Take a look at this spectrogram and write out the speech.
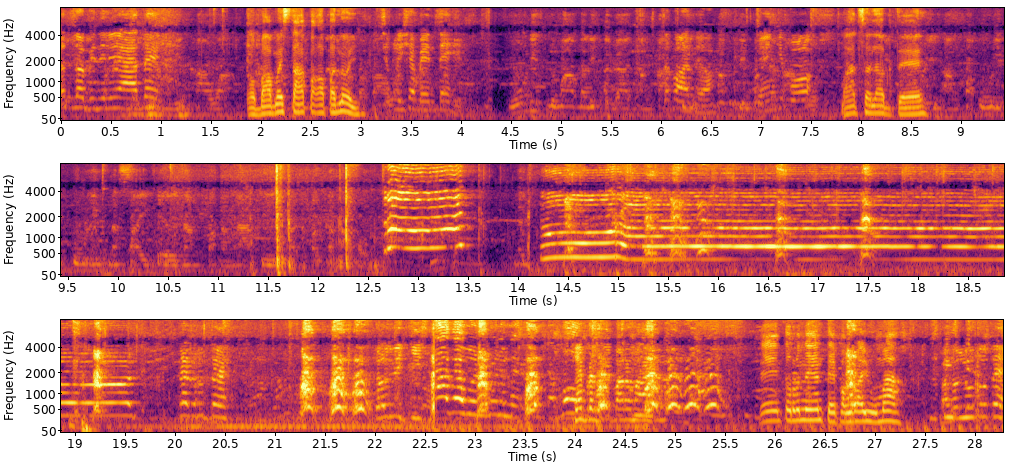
Tatlo, binili ni ate. O, ba may stapa ka pa, Noy. Sukli siya 20. Ito pa, ate, oh. Thank you po. Mat sa love, te. Turon, te. Turon with cheese. Siyempre, te, para maayos. Te, yung turon na yan, te, pang rayuma. Pagluluto, te.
